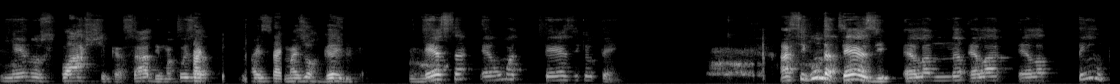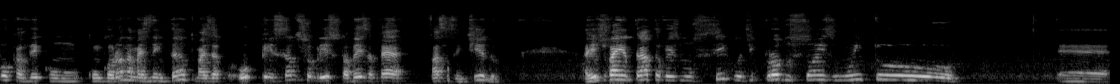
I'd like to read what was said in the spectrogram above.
menos plástica, sabe? Uma coisa mais, mais orgânica. Essa é uma tese que eu tenho. A segunda tese, ela, ela, ela tem um pouco a ver com, com corona, mas nem tanto, mas é, pensando sobre isso, talvez até faça sentido. A gente vai entrar, talvez, num ciclo de produções muito. É,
